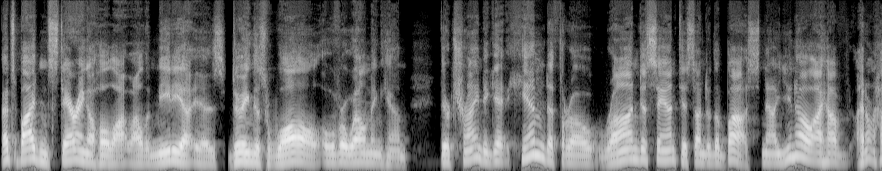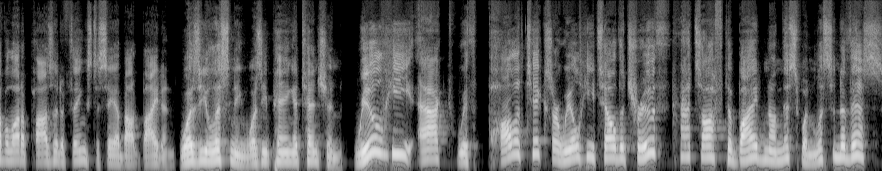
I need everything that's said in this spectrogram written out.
That's Biden staring a whole lot while the media is doing this wall overwhelming him. They're trying to get him to throw Ron DeSantis under the bus. Now, you know, I have I don't have a lot of positive things to say about Biden. Was he listening? Was he paying attention? Will he act with politics or will he tell the truth? Hats off to Biden on this one. Listen to this.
